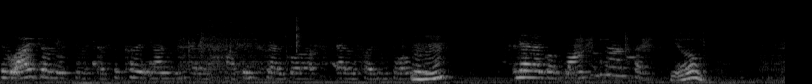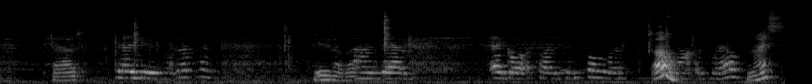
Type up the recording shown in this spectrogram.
So I done it for first account and I was very happy because I got 11,000 followers. Mhm. And then I got banned from that. Yo. Sad. Then I made another account You can have that. and um, I got 1,000 followers Oh, that as well. nice.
